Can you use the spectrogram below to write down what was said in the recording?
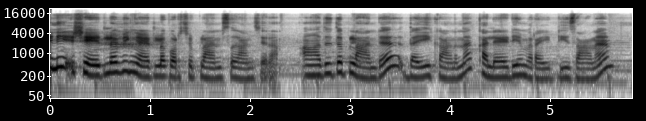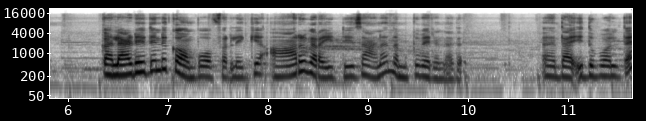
ഇനി ഷെയ്ഡ് ലവിങ് ആയിട്ടുള്ള കുറച്ച് പ്ലാന്റ്സ് കാണിച്ചു തരാം. ആദ്യത്തെ പ്ലാന്റ് ദൈ കാണുന്ന കലേഡിയം വെറൈറ്റീസ് ആണ്. കലാഡിയത്തിന്റെ കോംബോ ഓഫറിലേക്ക് ആറ് വെറൈറ്റീസ് ആണ് നമുക്ക് വരുന്നത്. ഇതുപോലത്തെ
